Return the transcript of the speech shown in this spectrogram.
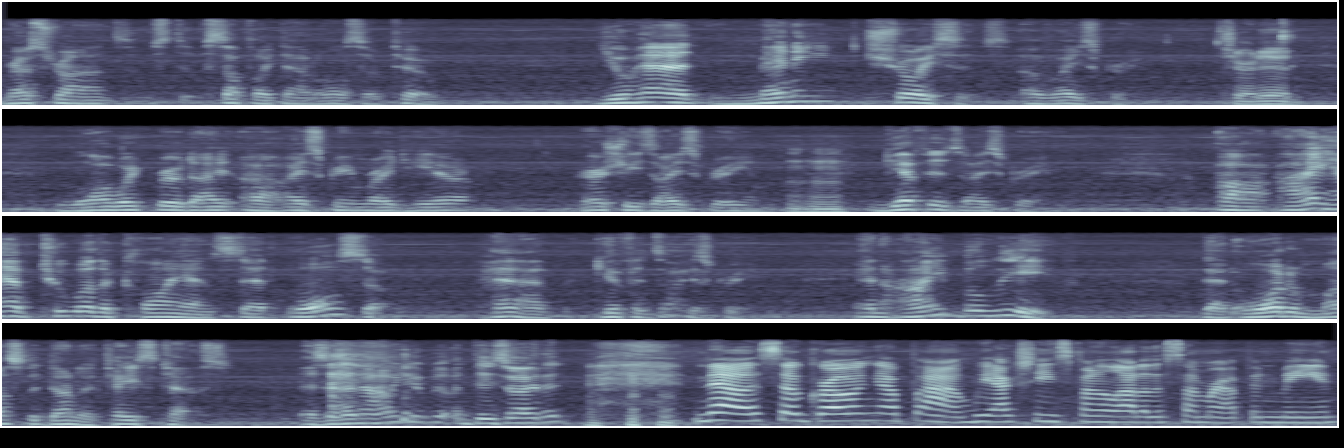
Restaurants, st- stuff like that also too. You had many choices of ice cream. Sure did. Warwick Road i- uh, ice cream right here, Hershey's ice cream, hmm Gifford's ice cream. Uh, I have two other clients that also have Gifford's ice cream, and I believe that Autumn must have done a taste test. Is that how you decided? No, so growing up, um, we actually spent a lot of the summer up in Maine,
